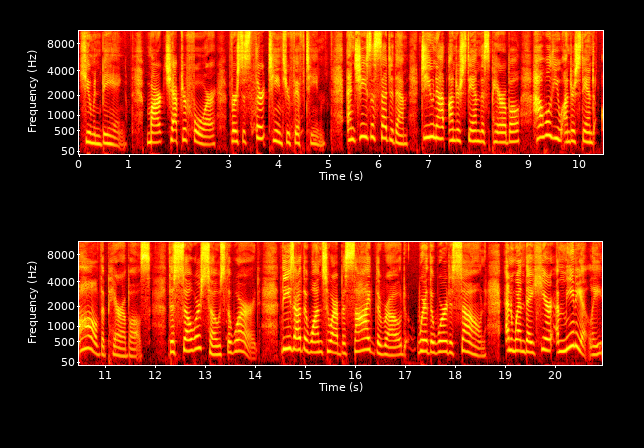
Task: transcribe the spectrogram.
human being. Mark chapter 4, verses 13 through 15. And Jesus said to them, Do you not understand this parable? How will you understand all the parables? The sower sows the word. These are the ones who are beside the road where the word is sown. And when they hear immediately,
